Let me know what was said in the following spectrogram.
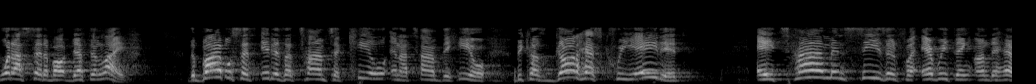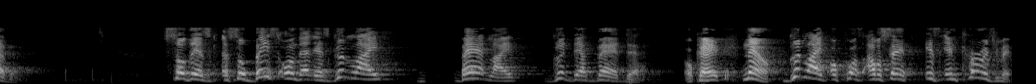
what I said about death and life. The Bible says it is a time to kill and a time to heal because God has created a time and season for everything under heaven. So there's, so based on that, there's good life, bad life, good death, bad death. Okay? Now, good life, of course, I was saying, is encouragement.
